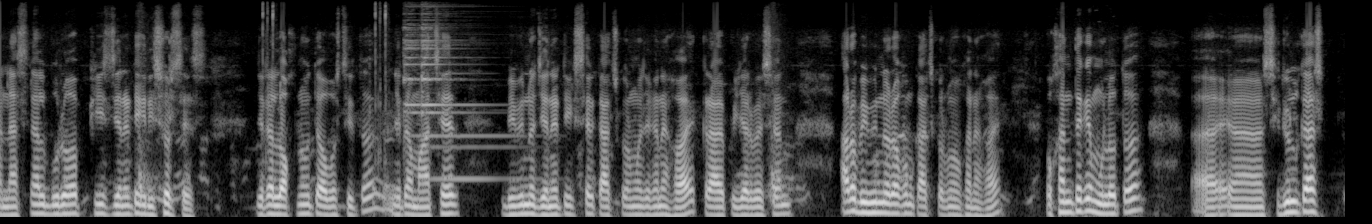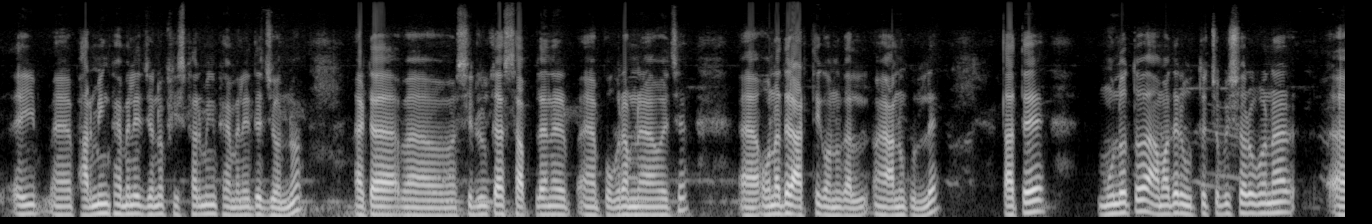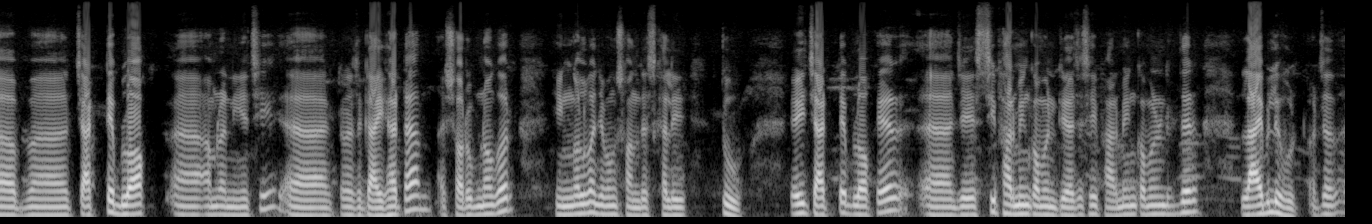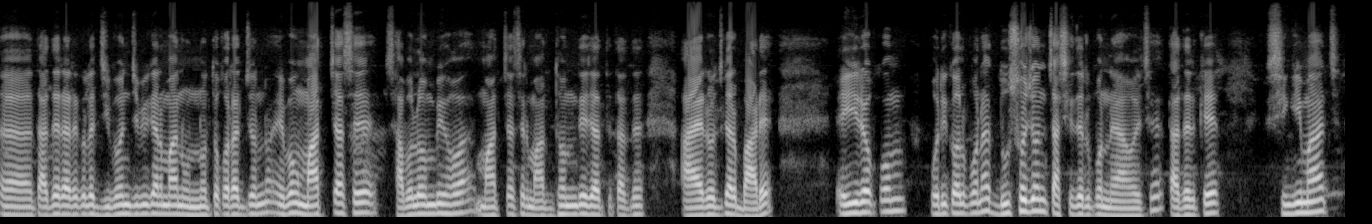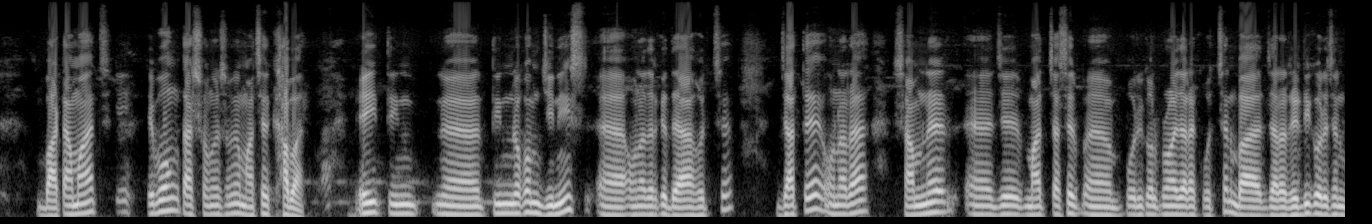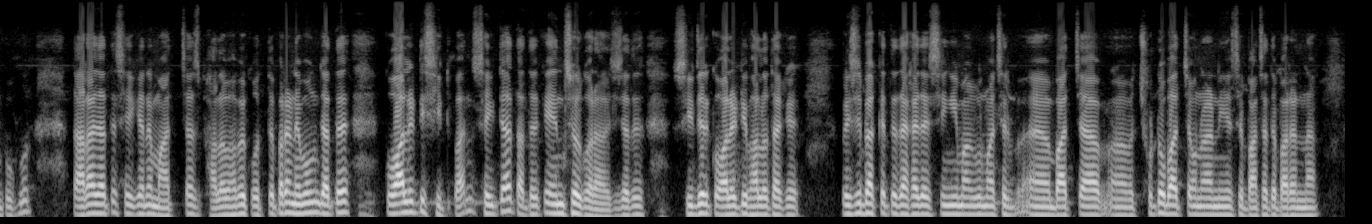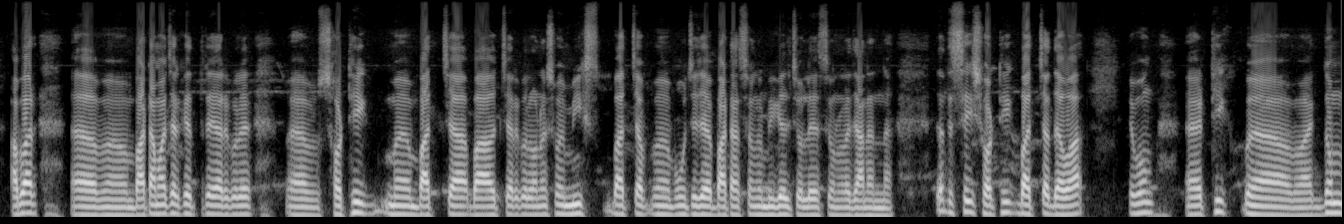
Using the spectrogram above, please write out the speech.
national bureau of fish genetic resources যেটা লখনৌতে অবস্থিত, যেটা মাছের বিভিন্ন জেনেটিক্সের কাজকর্ম যেখানে হয় ক্রায় প্রিজার্ভেশন আরও বিভিন্ন রকম কাজকর্ম ওখানে হয়। ওখান থেকে মূলত শিডিউল কাস্ট এই ফার্মিং ফ্যামিলির জন্য ফিশ ফার্মিং ফ্যামিলিদের জন্য একটা শিডিউল কাস্ট সাব প্ল্যানের প্রোগ্রাম নেওয়া হয়েছে। ওনাদের আর্থিক অনুকাল আনুকূল্যে। তাতে মূলত আমাদের উত্তর চব্বিশ পরগনার চারটে ব্লক আমরা নিয়েছি। একটা হচ্ছে গাইঘাটা, স্বরূপনগর, হিঙ্গলগঞ্জ এবং সন্দেশখালী টু। এই চারটে ব্লকের যে এসসি ফার্মিং কমিউনিটি আছে, সেই ফার্মিং কমিউনিটিদের লাইভলিহুড অর্থাৎ তাদের আর এগুলো জীবন জীবিকার মান উন্নত করার জন্য এবং মাছ চাষে স্বাবলম্বী হওয়া, মাছ চাষের মাধ্যম দিয়ে যাতে তাদের আয় রোজগার বাড়ে। এই রকম পরিকল্পনা দুশো জন চাষিদের উপর নেওয়া হয়েছে। তাদেরকে শিঙি মাছ বাটা মাছ এবং তার সঙ্গে সঙ্গে মাছের খাবার। এই তিন তিন রকম জিনিস ওনাদেরকে দেওয়া হচ্ছে। যাতে ওনারা সামনের যে মাছ চাষের পরিকল্পনা যারা করছেন বা যারা রেডি করেছেন পুকুর, তারা যাতে সেইখানে মাছ চাষ ভালোভাবে করতে পারেন এবং যাতে কোয়ালিটি সিড পান, সেইটা তাদেরকে এনশিওর করা হয়েছে। যাতে সিডের কোয়ালিটি ভালো থাকে। বেশিরভাগ ক্ষেত্রে দেখা যায় শিঙি, মাগুর মাছের বাচ্চা ছোট বাচ্চা ওনারা নিয়ে এসে বাঁচাতে পারেন না। আবার বাটা মাছের ক্ষেত্রে আর করে সঠিক বাচ্চা বা হচ্ছে আর করে অনেক সময় মিক্স বাচ্চা পৌঁছে যায়, বাটার সঙ্গে মিগেল চলে এসে ওনারা জানেন না। যাতে সেই সঠিক বাচ্চা দেওয়া এবং ঠিক একদম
